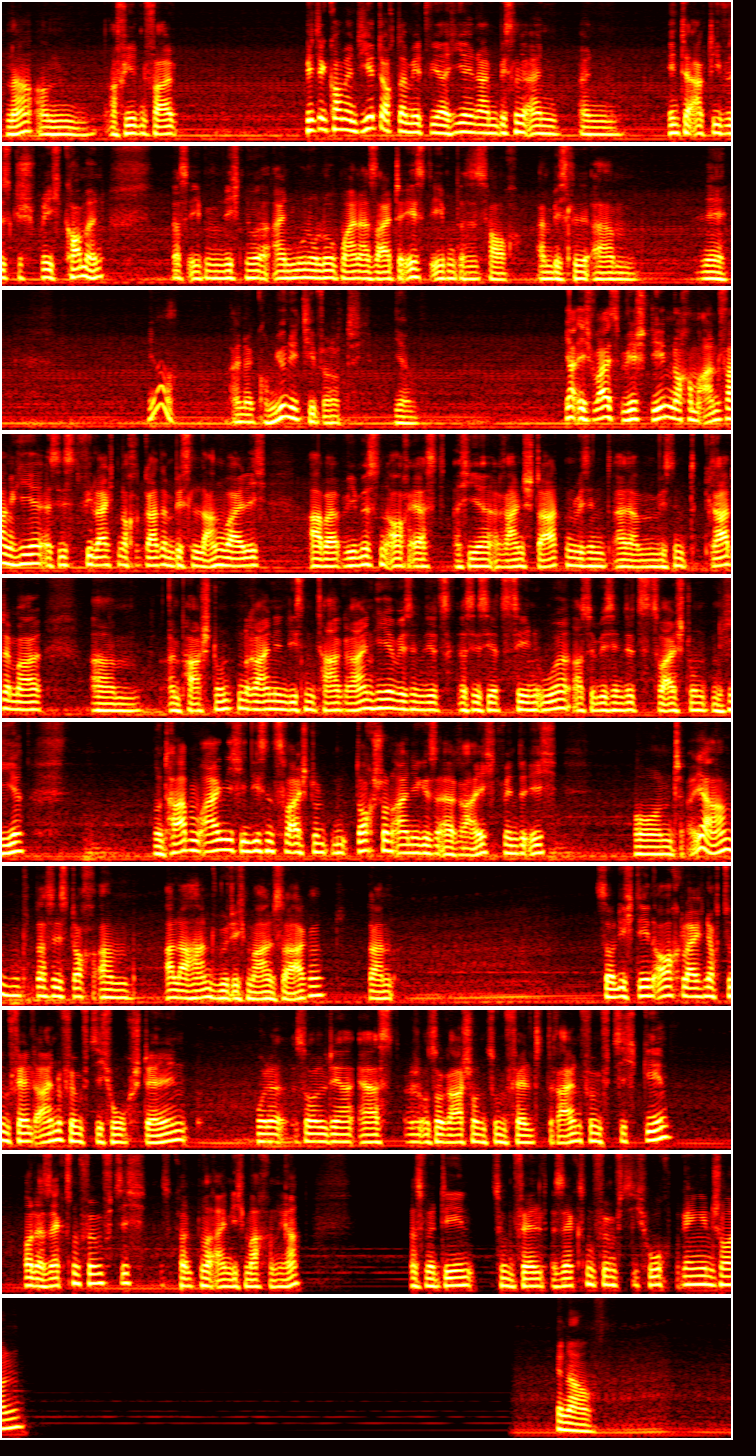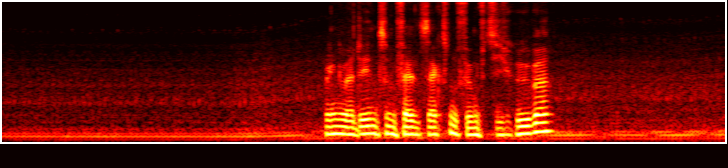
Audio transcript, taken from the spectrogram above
Na, und auf jeden Fall bitte kommentiert doch, damit wir hier in ein bisschen ein, ein interaktives Gespräch kommen, das eben nicht nur ein Monolog meiner Seite ist, eben, dass es auch ein bisschen ähm, eine, ja, eine Community wird hier. Ja, ich weiß, wir stehen noch am Anfang hier. Es ist vielleicht noch gerade ein bisschen langweilig, aber wir müssen auch erst hier rein starten. Wir sind, ähm, wir sind gerade mal ähm, ein paar Stunden rein in diesen Tag rein hier. Wir sind jetzt, es ist jetzt 10 Uhr, also wir sind jetzt zwei Stunden hier und haben eigentlich in diesen zwei Stunden doch schon einiges erreicht, finde ich. Und ja, das ist doch ähm, allerhand, würde ich mal sagen. Dann soll ich den auch gleich noch zum Feld 51 hochstellen. Oder soll der erst sogar schon zum Feld 53 gehen? Oder 56? Das könnten wir eigentlich machen, ja. Dass wir den zum Feld 56 hochbringen schon. Genau. Bringen wir den zum Feld 56 rüber.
